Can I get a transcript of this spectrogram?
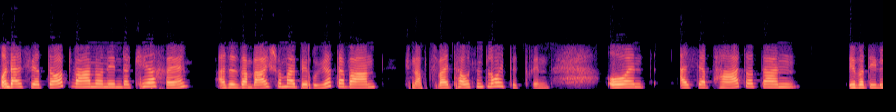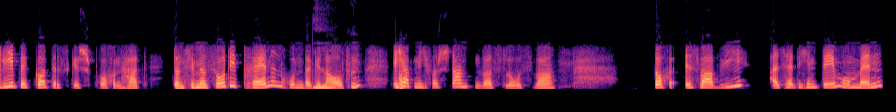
Und als wir dort waren und in der Kirche, also dann war ich schon mal berührt, da waren knapp 2000 Leute drin. Und als der Pater dann über die Liebe Gottes gesprochen hat, dann sind mir so die Tränen runtergelaufen. Mhm. Ich habe nicht verstanden, was los war. Doch es war wie, als hätte ich in dem Moment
